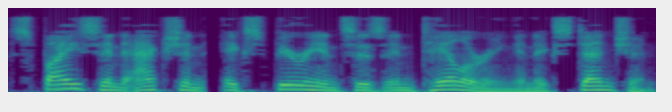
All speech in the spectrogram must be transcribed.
Spice in Action – Experiences in Tailoring and Extension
